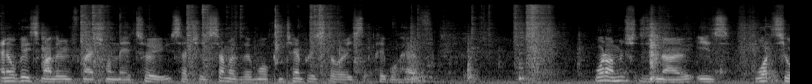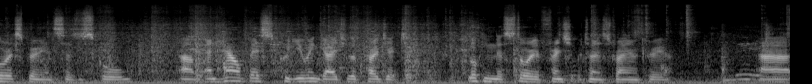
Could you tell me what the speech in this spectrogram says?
And there'll be some other information on there too, such as some of the more contemporary stories that people have. What I'm interested to know is what's your experience as a school um, and how best could you engage with a project looking at the story of friendship between Australia and Korea. Uh,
